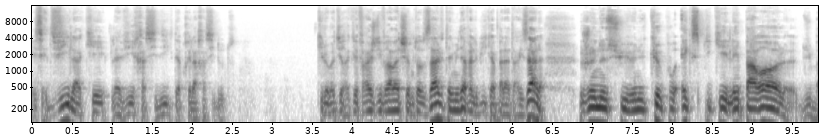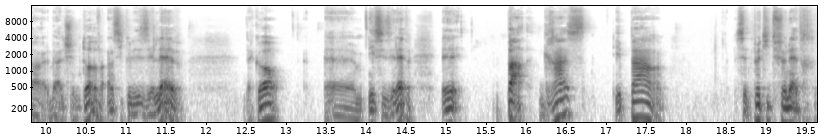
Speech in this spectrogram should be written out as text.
et cette vie-là qui est la vie chassidique d'après la chassidoute. Je ne suis venu que pour expliquer les paroles du Baal Shem Tov, ainsi que les élèves, d'accord, euh, et ses élèves, et par grâce et par cette petite fenêtre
